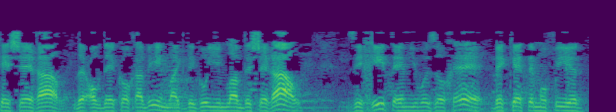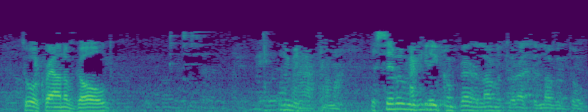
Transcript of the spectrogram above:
Keshegal le'ovdei kochavim, like the Goyim love the shegal. Zichitem, you were zocheh beketem ofir to a crown of gold. What do you mean? Come on. The same way How we can you compare love of Torah to love of dogs?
